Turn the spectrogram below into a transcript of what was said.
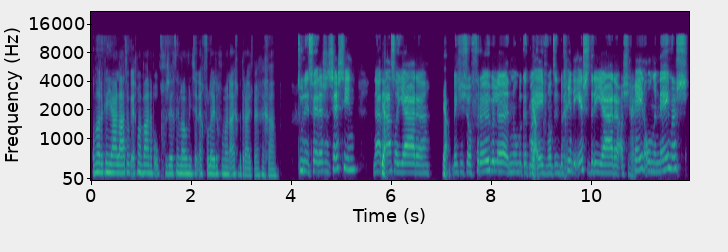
Omdat ik een jaar later ook echt mijn baan heb opgezegd in loondienst en echt volledig voor mijn eigen bedrijf ben gegaan. Toen in 2016, na een Ja. aantal jaren, Ja. een beetje zo vreubelen, noem ik het maar Ja. even. Want in het begin, de eerste drie jaren, als je geen ondernemers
